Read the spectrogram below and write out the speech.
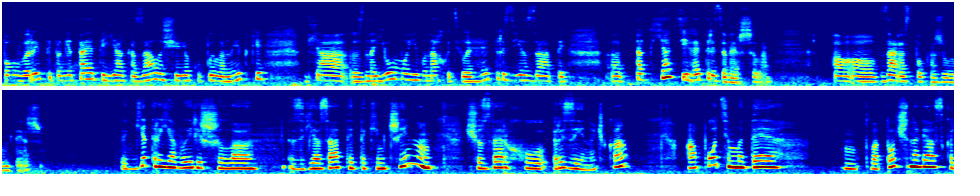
поговорити. Пам'ятаєте, я казала, що я купила нитки для знайомої, вона хотіла гетри зв'язати. Е, Так, я ці гетри завершила. Зараз покажу вам теж. Гетри я вирішила зв'язати таким чином, що зверху резиночка, а потім іде платочна в'язка,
